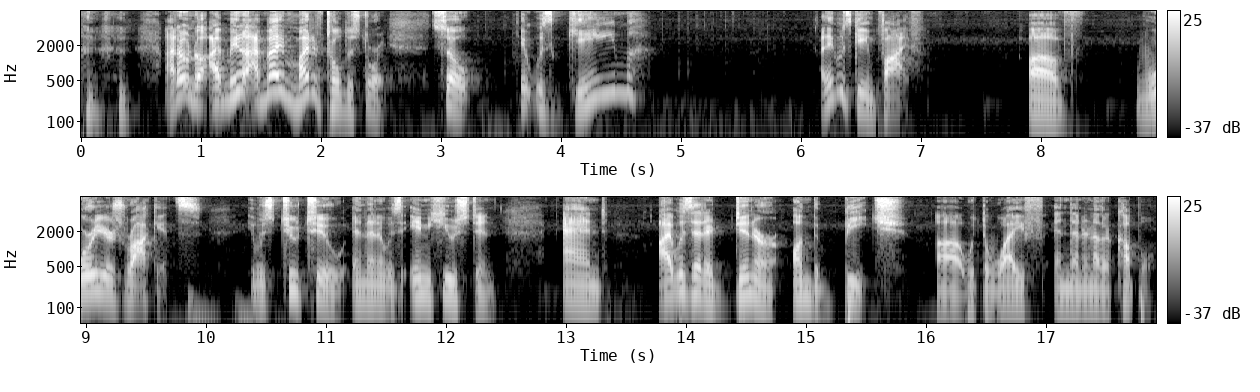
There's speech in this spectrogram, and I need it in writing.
I don't know. I mean, I might might have told this story. So it was game. I think it was game five of Warriors Rockets. It was 2 2, and then it was in Houston. And I was at a dinner on the beach uh, with the wife and then another couple.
